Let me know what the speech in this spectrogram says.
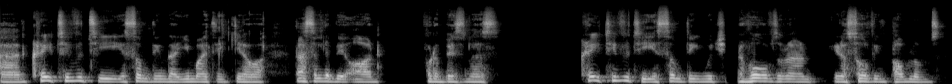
And creativity is something that you might think, you know, that's a little bit odd for a business creativity is something which revolves around you know solving problems.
